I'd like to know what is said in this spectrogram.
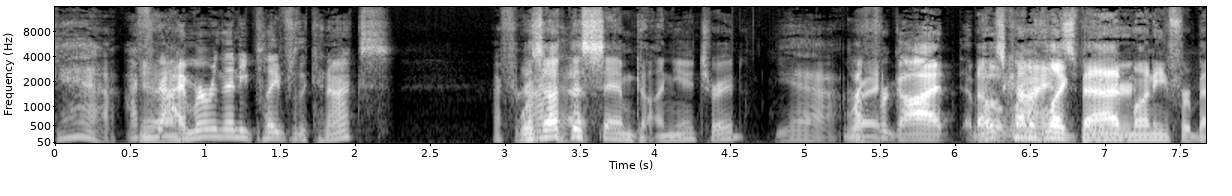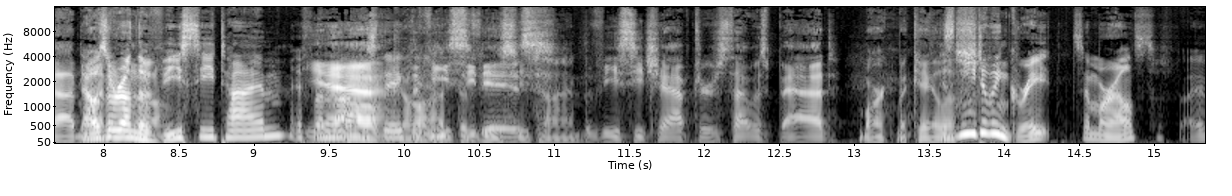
Yeah, I Yeah. forgot. I remember then he played for the Canucks. I forgot. Was that, the Sam Gagner trade? Yeah, I Right. forgot. That was about kind of Ryan like bad money for bad money. That was money, around the. Vesey time, if I'm not Yeah, mistaken. the Vesey the Vesey days, time. the Vesey chapters. That was bad. Marc Michaelis. Isn't he doing great somewhere else? I,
